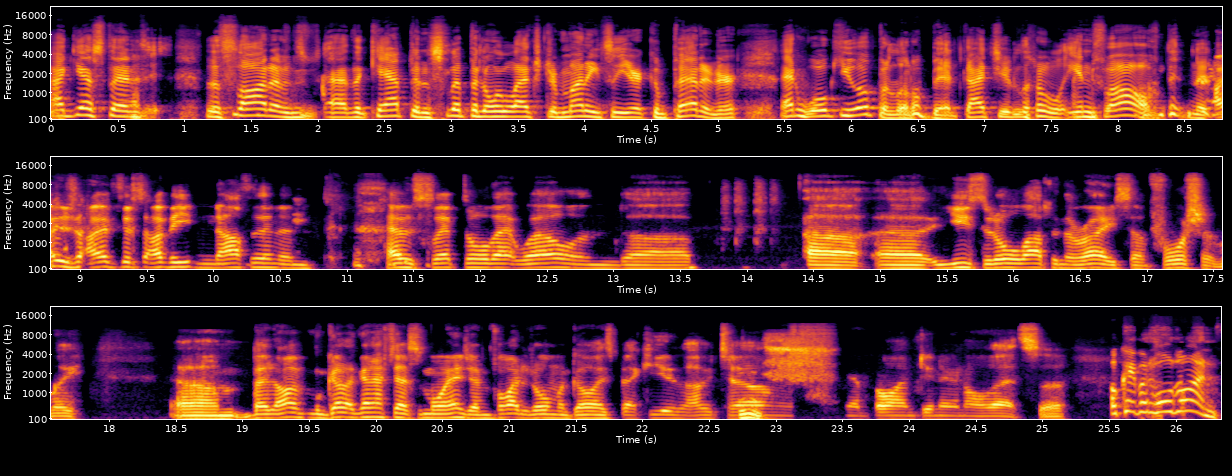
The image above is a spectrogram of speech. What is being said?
I guess that the thought of uh, the captain slipping a little extra money to your competitor that woke you up a little bit, got you a little involved, didn't it? I just, I've just, I've eaten nothing and haven't slept all that well, and uh, uh, uh, used it all up in the race, unfortunately. Um, but I'm going to have to have some more energy. I've invited all my guys back here to the hotel and buy them dinner and all that. So okay, but hold on.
